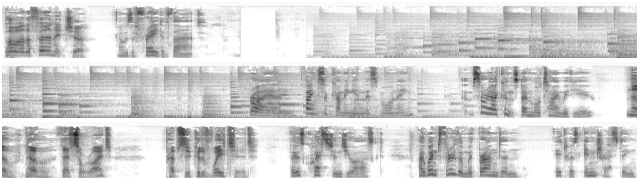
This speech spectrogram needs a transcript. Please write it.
Part of the furniture. I was afraid of that. Brian, thanks for coming in this morning. I'm sorry I couldn't spend more time with you. No, no, that's all right. Perhaps it could have waited. Those questions you asked, I went through them with Brandon. It was interesting.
